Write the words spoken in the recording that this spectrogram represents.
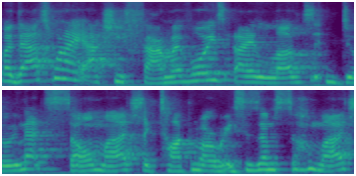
But that's when I actually found my voice, and I loved doing that so much, like talking about racism so much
